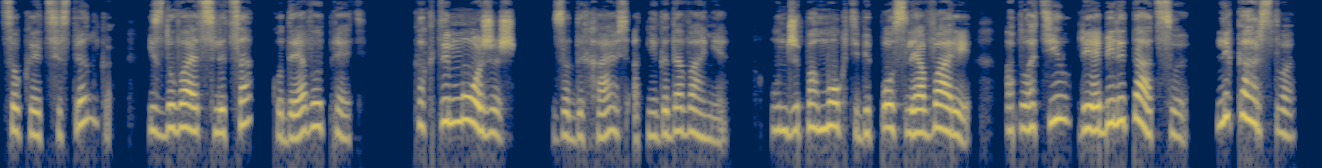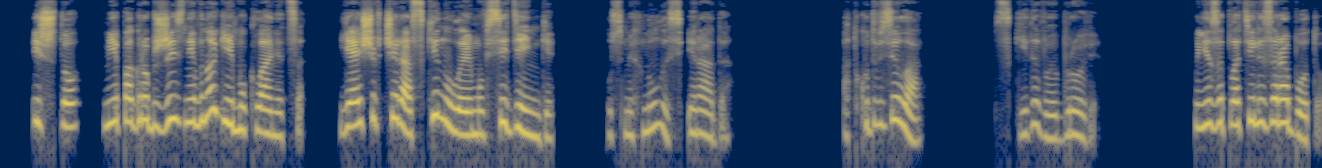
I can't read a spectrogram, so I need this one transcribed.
цокает сестренка и сдувает с лица кудрявую прядь. Как ты можешь? Задыхаюсь от негодования. Он же помог тебе после аварии, оплатил реабилитацию, лекарства. И что, мне по гроб жизни в ноги ему кланяться? Я еще вчера скинула ему все деньги. Усмехнулась и рада. Откуда взяла? Скидываю брови. Мне заплатили за работу,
